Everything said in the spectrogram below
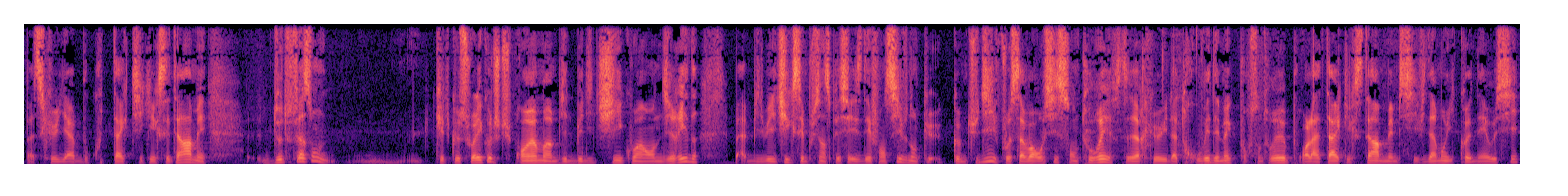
parce qu'il y a beaucoup de tactique, etc. Mais de toute façon, quels que soient les coachs, tu prends même un Bill Belichick ou un Andy Reid, bah, Bill Belichick c'est plus un spécialiste défensif, donc euh, comme tu dis, il faut savoir aussi s'entourer, c'est-à-dire qu'il a trouvé des mecs pour s'entourer, pour l'attaque, etc., même si évidemment il connaît aussi.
